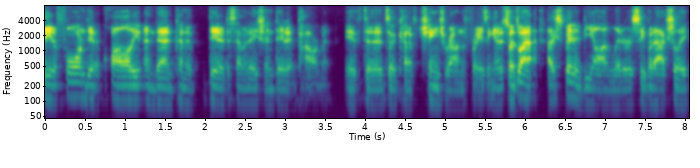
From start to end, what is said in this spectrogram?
data form, data quality, and then kind of data dissemination, data empowerment, if to, to kind of change around the phrasing. And so that's why I, I it beyond literacy, but actually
